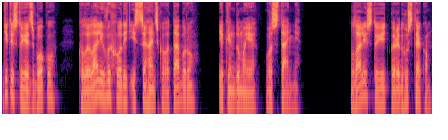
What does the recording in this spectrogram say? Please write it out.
Діти стоять збоку, коли Лалі виходить із циганського табору, як він думає, востаннє. Лалі стоїть перед густеком.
